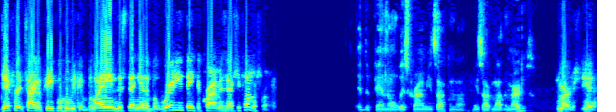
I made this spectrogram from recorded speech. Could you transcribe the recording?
different type of people who we can blame, this, that, and the other. But where do you think the crime is actually coming from? It depends on which crime you're talking about. You're talking about the murders? Murders, yeah.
